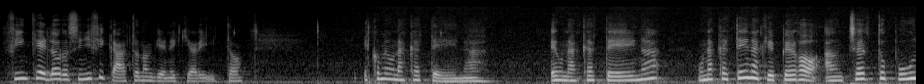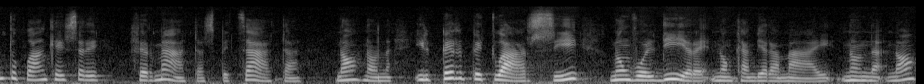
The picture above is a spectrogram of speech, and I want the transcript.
finché il loro significato non viene chiarito. È come una catena, è una catena, una catena che però a un certo punto può anche essere fermata, spezzata. No? Non, il perpetuarsi non vuol dire non cambierà mai, non, no?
